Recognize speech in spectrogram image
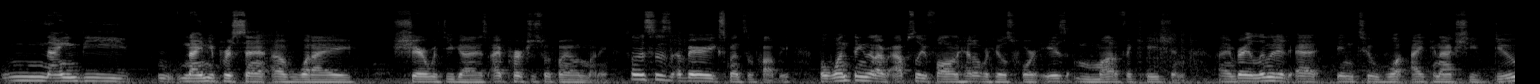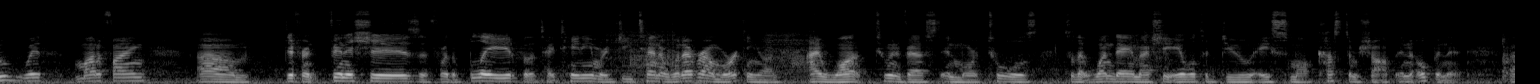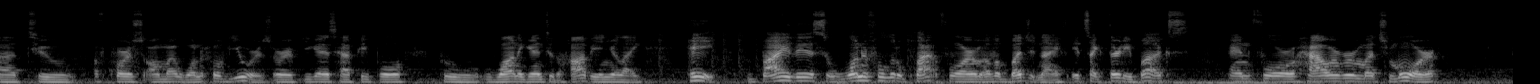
90, 90% of what I share with you guys, I purchase with my own money. So this is a very expensive hobby. But one thing that I've absolutely fallen head over heels for is modification. I am very limited at into what I can actually do with modifying um, different finishes for the blade, for the titanium or G10 or whatever I'm working on. I want to invest in more tools so that one day I'm actually able to do a small custom shop and open it uh, to, of course, all my wonderful viewers. Or if you guys have people who want to get into the hobby and you're like, hey, buy this wonderful little platform of a budget knife. It's like 30 bucks. And for however much more,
